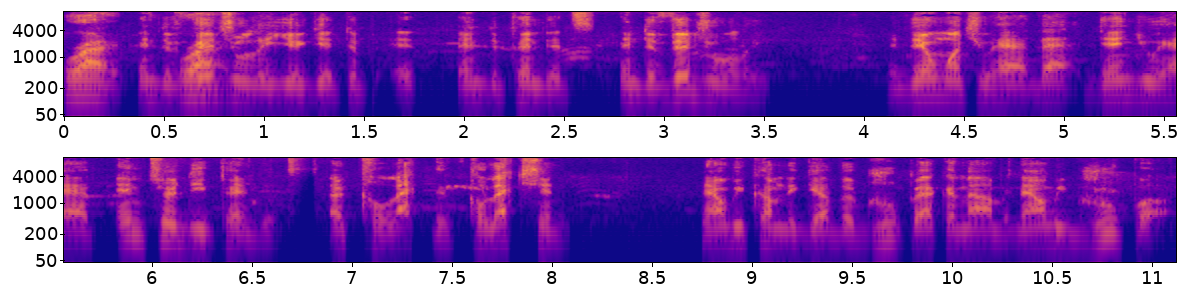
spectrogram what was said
Right. Individually, right. you get the independence individually, and then once you have that, then you have interdependence, a collective collection. Now we come together, group economics. Now we group up.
